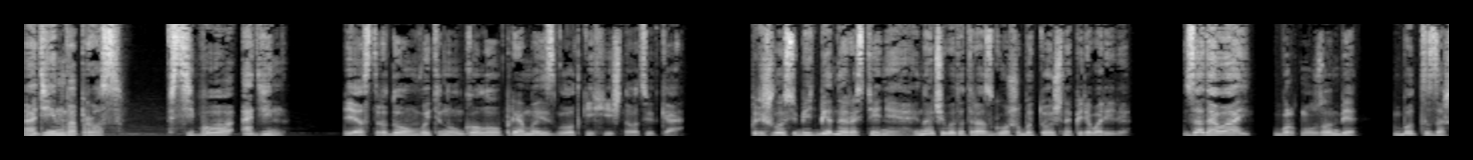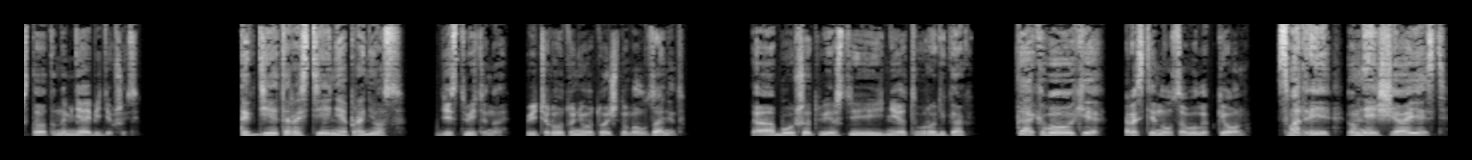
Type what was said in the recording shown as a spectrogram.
«Один вопрос. Всего один». Я с трудом вытянул голову прямо из глотки хищного цветка. Пришлось убить бедное растение, иначе в этот раз Гошу бы точно переварили. «Задавай!» — буркнул зомби, будто за что-то на меня обидевшись. «Ты где это растение пронес?» «Действительно, ведь рот у него точно был занят. А больше отверстий нет вроде как». «Так в ухе!» — растянулся в улыбке он. «Смотри, у меня еще есть!» —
